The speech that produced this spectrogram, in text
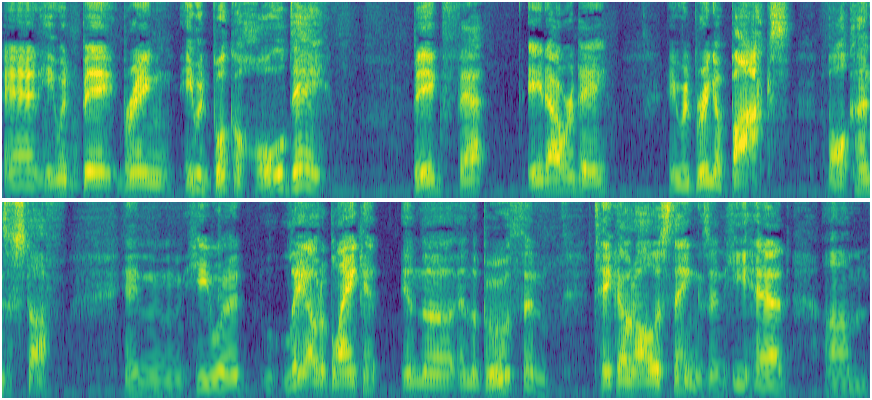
And he would ba- bring, he would book a whole day, big, fat, eight hour day. He would bring a box of all kinds of stuff. And he would lay out a blanket in the in the booth and take out all his things. And he had um,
